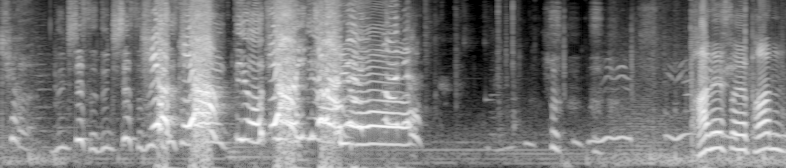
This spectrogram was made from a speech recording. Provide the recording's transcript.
튀어. 눈치챘어 눈치챘어 눈치챘어. 뛰어 뛰어 뛰어 뛰어. 뛰어. 반 했어요 반.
